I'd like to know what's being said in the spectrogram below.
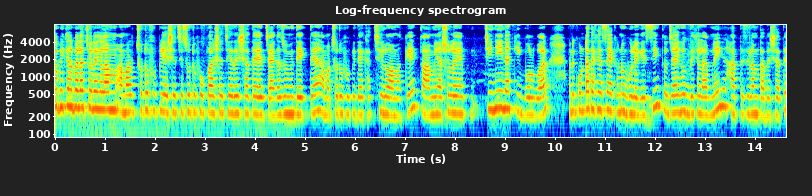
তো বিকেলবেলা চলে গেলাম। আমার ছোট ফুপি এসেছে, ছোট ফুপা এসেছে এদের সাথে জায়গা জমি দেখতে। আমার ছোট ফুপি দেখাচ্ছিল আমাকে। তো আমি আসলে চিনি না কি বলব আর। মানে কোনটা দেখাচ্ছে এখনও ভুলে গেছি। তো যাই হোক, দেখে লাভ নেই। হাঁটতেছিলাম তাদের সাথে।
